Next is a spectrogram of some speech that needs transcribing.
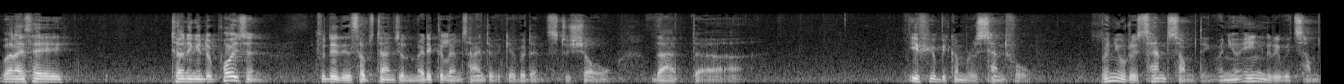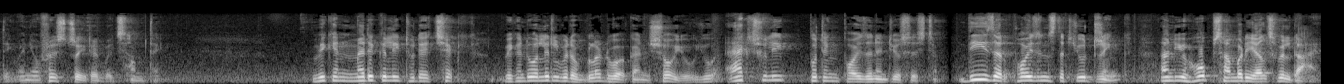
When I say turning into poison, Today there's substantial medical and scientific evidence to show that uh, if you become resentful, when you resent something, when you're angry with something, when you're frustrated with something, we can medically today check, we can do a little bit of blood work and show you, you're actually putting poison into your system. These are poisons that you drink and you hope somebody else will die.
